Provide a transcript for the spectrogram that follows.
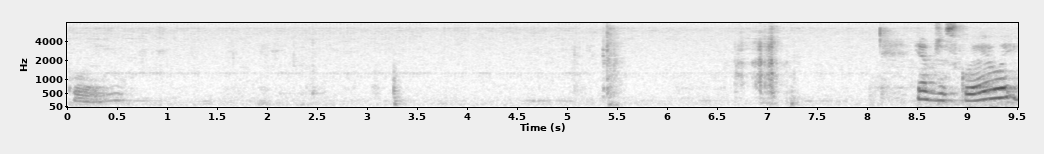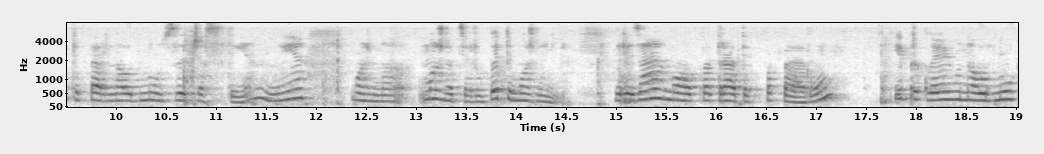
клею. Я вже склеїла і тепер на одну з частин ми можна, можна це робити, можна ні. Вирізаємо квадратик паперу і приклеюємо на одну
